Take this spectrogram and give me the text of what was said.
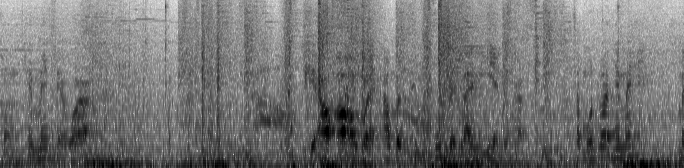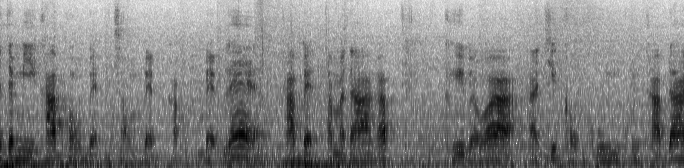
ของใช่ไหมแบบว่าคือเอาเอาเอาไปเอาแบบผมพูดแบบรายละเอียดเลยครับ สมมติว่าใช่ไหมมันจะมีคราฟของแบบสองแบบครับ แบบแรกคราฟแบบธรรมดาครับ คือแบบว่าอาชีพของคุณคุณคราฟได้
